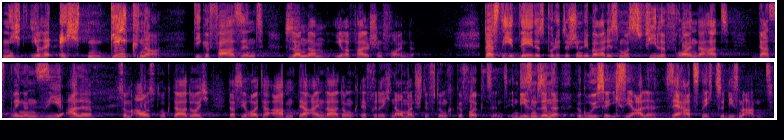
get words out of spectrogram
nicht ihre echten Gegner die Gefahr sind, sondern ihre falschen Freunde. Dass die Idee des politischen Liberalismus viele Freunde hat, das bringen Sie alle zum Ausdruck dadurch, dass Sie heute Abend der Einladung der Friedrich-Naumann-Stiftung gefolgt sind. In diesem Sinne begrüße ich Sie alle sehr herzlich zu diesem Abend.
